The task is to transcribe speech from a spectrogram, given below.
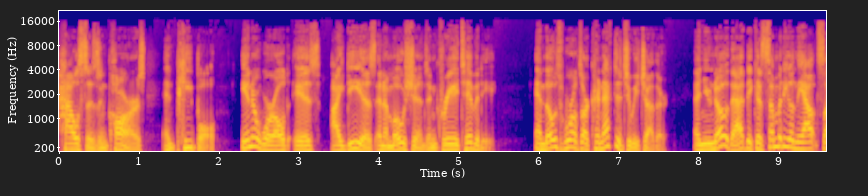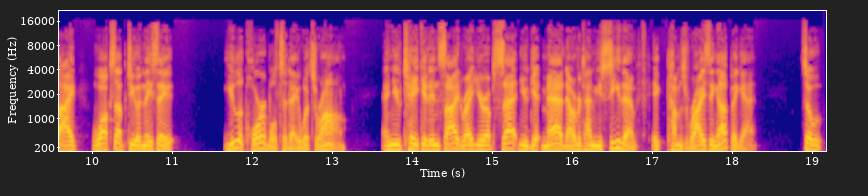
houses and cars and people. Inner world is ideas and emotions and creativity. And those worlds are connected to each other. And you know that because somebody on the outside walks up to you and they say, You look horrible today. What's wrong? And you take it inside, right? You're upset and you get mad. Now, every time you see them, it comes rising up again. So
